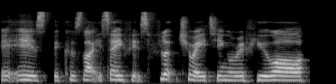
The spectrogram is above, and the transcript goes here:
It is because, like you say, if it's fluctuating or if you are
